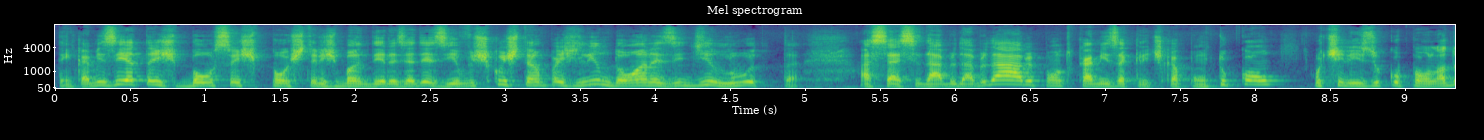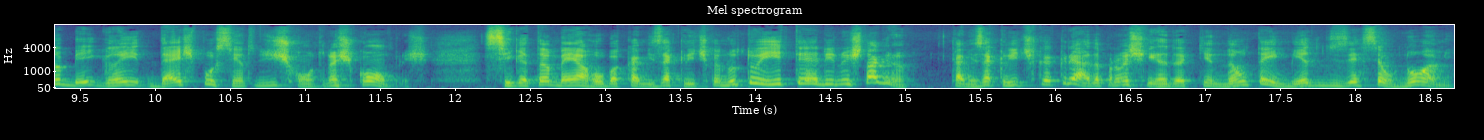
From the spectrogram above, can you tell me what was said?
Tem camisetas, bolsas, pôsteres, bandeiras e adesivos com estampas lindonas e de luta. Acesse www.camisacritica.com, utilize o cupom lado B e ganhe 10% de desconto nas compras. Siga também arroba Camisa Crítica no Twitter e no Instagram. Camisa Crítica criada para uma esquerda que não tem medo de dizer seu nome.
